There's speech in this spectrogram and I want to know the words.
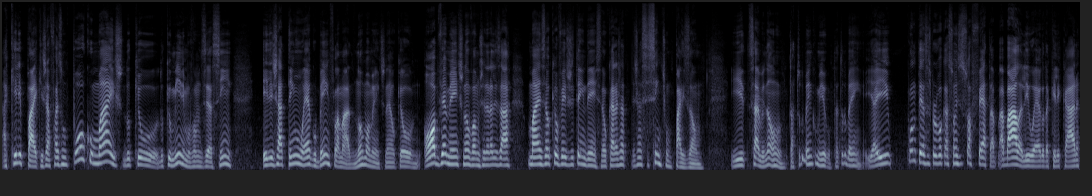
aquele pai que já faz um pouco mais do que o, do que o mínimo, vamos dizer assim, ele já tem um ego bem inflamado, normalmente, né? O que eu, obviamente, não vamos generalizar, mas é o que eu vejo de tendência, né? O cara já, já se sente um paizão. E, sabe, não, tá tudo bem comigo, tá tudo bem. E aí, quando tem essas provocações, isso afeta, abala ali o ego daquele cara.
